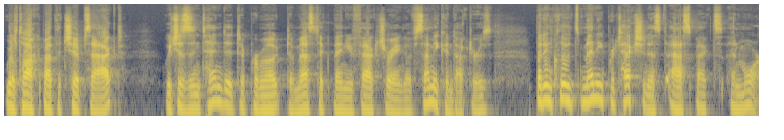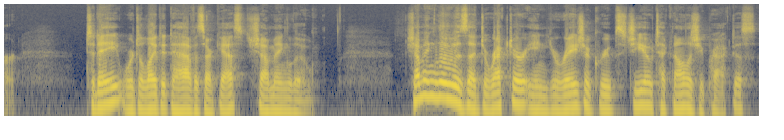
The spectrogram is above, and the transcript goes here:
We'll talk about the CHIPS Act, which is intended to promote domestic manufacturing of semiconductors, but includes many protectionist aspects and more. Today, we're delighted to have as our guest Xiaomeng Lu. Xiaomeng Lu is a director in Eurasia Group's geotechnology practice,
